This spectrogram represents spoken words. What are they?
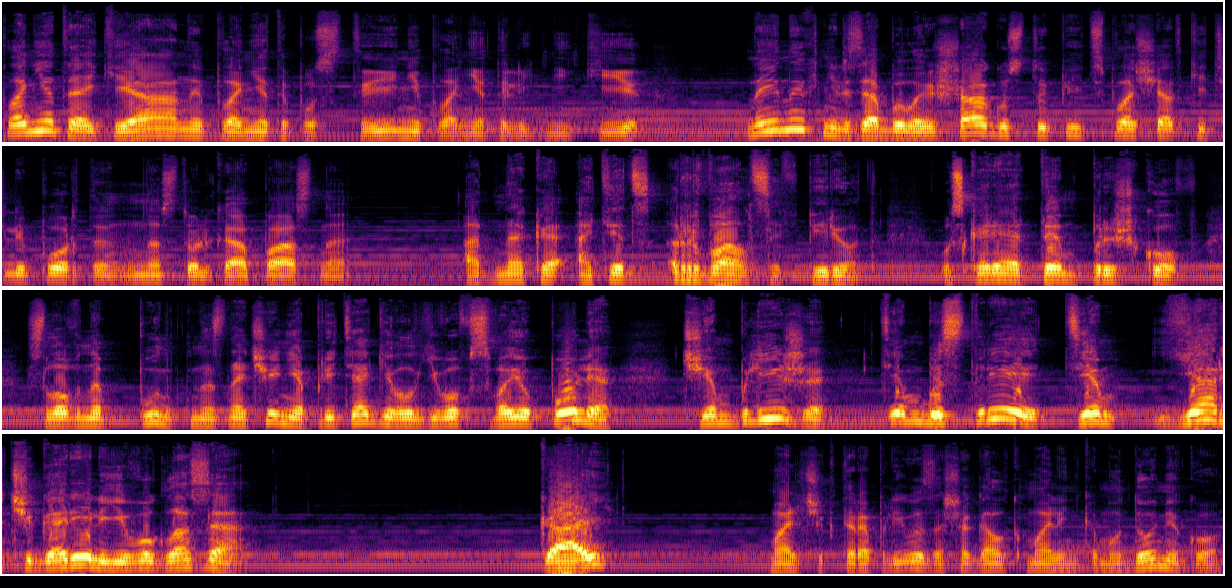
планеты-океаны, планеты-пустыни, планеты-ледники. На иных нельзя было и шагу ступить с площадки телепорта, настолько опасно. Однако отец рвался вперед, ускоряя темп прыжков, словно пункт назначения притягивал его в свое поле. Чем ближе, тем быстрее, тем ярче горели его глаза – Кай!» Мальчик торопливо зашагал к маленькому домику,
